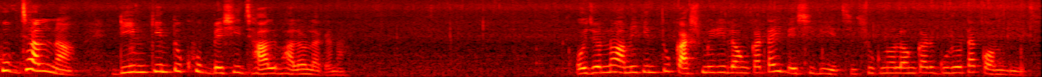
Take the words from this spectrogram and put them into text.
খুব ঝাল না। ডিম কিন্তু খুব বেশি ঝাল ভালো লাগে না। ওই জন্য আমি কিন্তু কাশ্মীরি লঙ্কাটাই বেশি দিয়েছি। শুকনো লঙ্কার গুঁড়োটা কম দিয়েছি।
